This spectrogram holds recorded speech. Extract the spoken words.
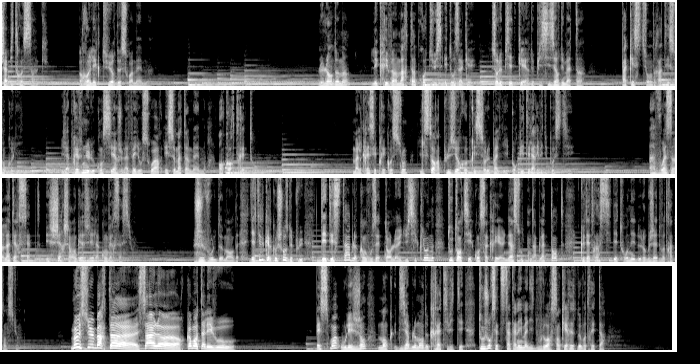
Chapitre 5 Relecture de soi-même Le lendemain, l'écrivain Martin Protus est aux aguets, sur le pied de guerre depuis 6 heures du matin. Pas question de rater son colis. Il a prévenu le concierge la veille au soir et ce matin même, encore très tôt. Malgré ses précautions, il sort à plusieurs reprises sur le palier pour guetter l'arrivée du postier. Un voisin l'intercepte et cherche à engager la conversation. Je vous le demande, y a-t-il quelque chose de plus détestable quand vous êtes dans l'œil du cyclone, tout entier consacré à une insoutenable attente, que d'être ainsi détourné de l'objet de votre attention? Monsieur Martin, ça alors, comment allez-vous? Est-ce moi ou les gens manquent diablement de créativité Toujours cette satanée manie de vouloir s'enquérir de votre état?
